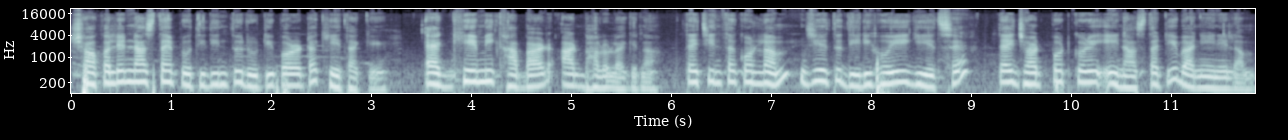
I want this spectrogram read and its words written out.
সকালের নাস্তায় প্রতিদিন তো রুটি পরোটা খেয়ে থাকে। একঘেয়েমি খাবার আর ভালো লাগে না। তাই চিন্তা করলাম, যেহেতু দেরি হয়েই গিয়েছে, তাই ঝটপট করে এই নাস্তাটি বানিয়ে নিলাম।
